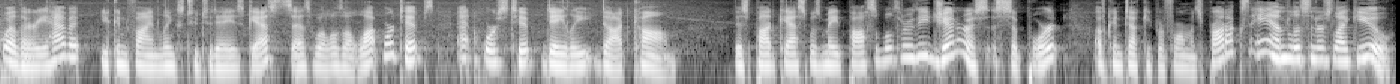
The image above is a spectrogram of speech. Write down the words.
Well, there you have it. You can find links to today's guests as well as a lot more tips at horsetipdaily.com. This podcast was made possible through the generous support of Kentucky Performance Products and listeners like you.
